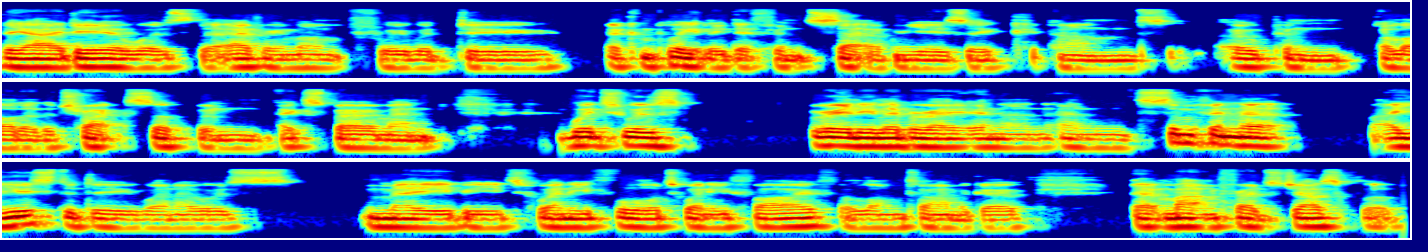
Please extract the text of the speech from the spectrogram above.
the idea was that every month we would do a completely different set of music and open a lot of the tracks up and experiment, which was really liberating and, and something that I used to do when I was maybe 24, 25, a long time ago, at Matt and Phred's Jazz Club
